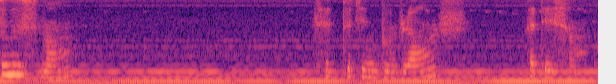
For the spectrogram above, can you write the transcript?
Tout doucement, cette petite boule blanche va descendre.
